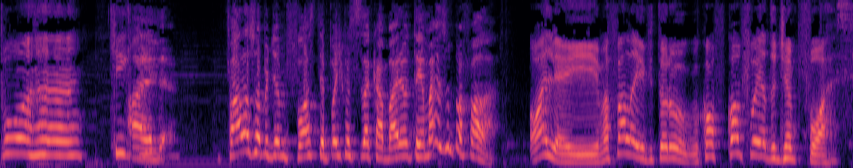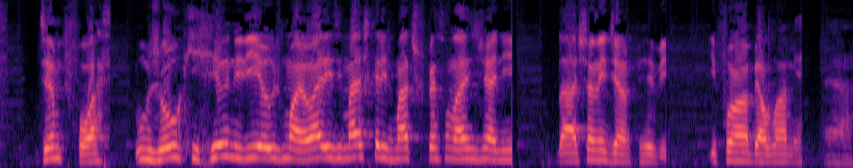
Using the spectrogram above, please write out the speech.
Porra! Que, Olha, fala sobre Jump Force, depois que vocês acabarem, eu tenho mais um pra falar. Olha aí, mas fala aí, Vitor Hugo, qual, qual foi a do Jump Force? Jump Force. Um jogo que reuniria os maiores e mais carismáticos personagens de anime da Shonen Jump Revista. E foi uma bela merda. É.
